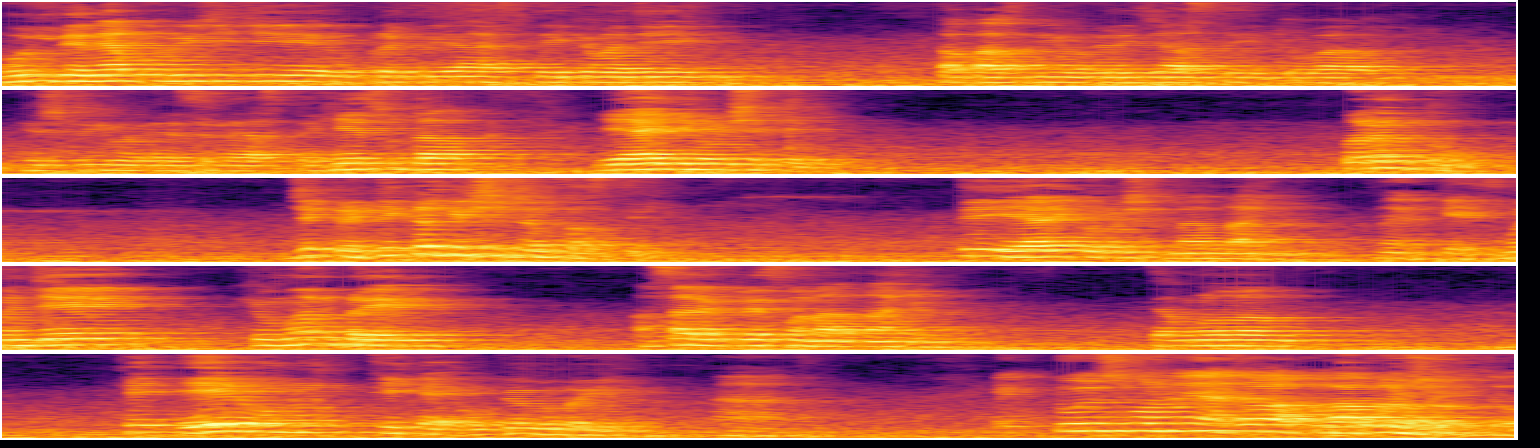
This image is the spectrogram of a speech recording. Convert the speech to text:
भूल देण्यापूर्वीची जी प्रक्रिया असते किंवा जे तपासणी वगैरे जी असते किंवा हिस्ट्री वगैरे सगळे असते हे सुद्धा ए आय घेऊ शकेल. परंतु जे क्रिटिकल डिसिजन्स असतील ते ए आय करू शकणार नाही. नक्कीच. म्हणजे ह्युमन ब्रेन असा रिप्लेस होणार नाही. त्यामुळं हे एड म्हणून ठीक आहे उपयोग होईल. हा. एक टूल्स म्हणून याचा वापर वापर करू. शकतो.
